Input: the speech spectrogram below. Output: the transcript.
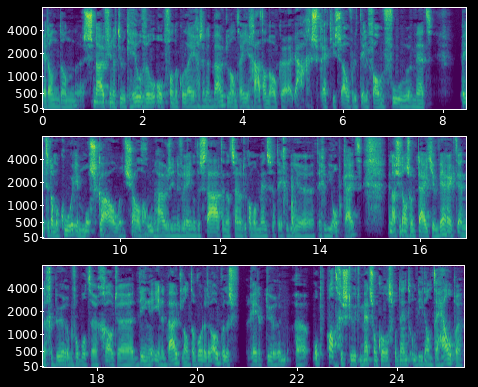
ja, dan, dan snuif je natuurlijk heel veel op van de collega's in het buitenland. Hè. Je gaat dan ook ja, gesprekjes over de telefoon voeren met Peter Damancour in Moskou en Charles Groenhuizen in de Verenigde Staten. En dat zijn natuurlijk allemaal mensen tegen wie je, tegen wie je opkijkt. En als je dan zo'n tijdje werkt en er gebeuren bijvoorbeeld uh, grote dingen in het buitenland, dan worden er ook wel eens redacteuren uh, op pad gestuurd met zo'n correspondent om die dan te helpen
